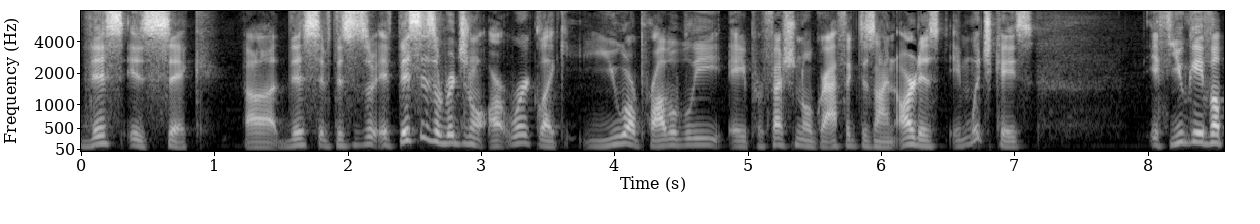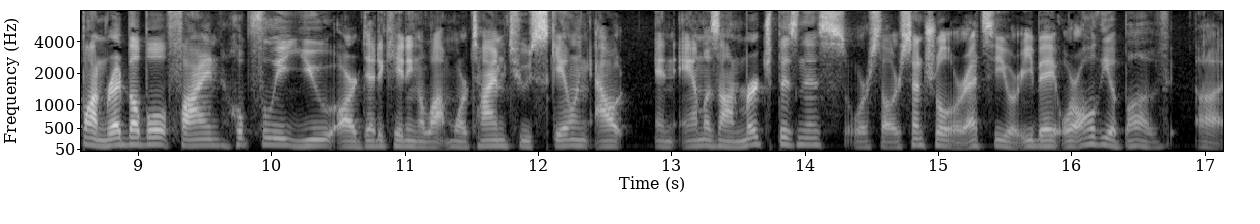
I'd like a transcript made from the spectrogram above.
this is sick. Uh, this if this is if this is original artwork, like you are probably a professional graphic design artist. In which case, if you gave up on Redbubble, fine. Hopefully, you are dedicating a lot more time to scaling out an Amazon merch business or Seller Central or Etsy or eBay or all the above uh,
